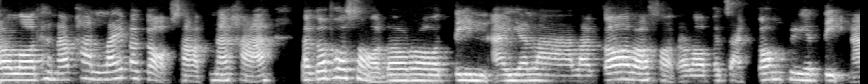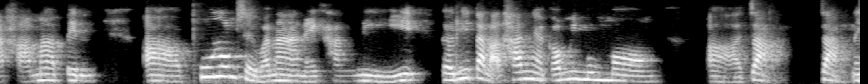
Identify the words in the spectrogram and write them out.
ดรธนพันธ์ไล่ประกอบทรัพย์นะคะ แล้วก็พสดรตินอัยลา แล้วก็รสดรประจักษ์ก้องเกรียตินะคะ มาเป็นผู้ร่วมเสวนาในครั้งนี้ โดยที่แต่ละท่านเนี่ยก็มีมุมมองอจากจากใน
